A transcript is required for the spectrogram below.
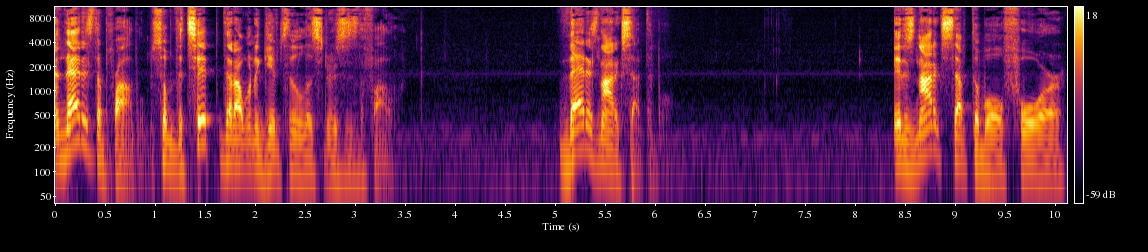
And that is the problem. So, the tip that I want to give to the listeners is the following that is not acceptable. It is not acceptable for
